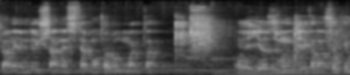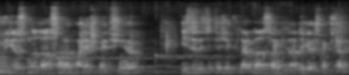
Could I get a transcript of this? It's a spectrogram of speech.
Şu an elimde 3 tane step motor bulunmakta. Ee, yazıcının geri kalan söküm videosunu da daha sonra paylaşmayı düşünüyorum. İzlediğiniz için teşekkürler. Daha sonraki videolarda görüşmek üzere.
